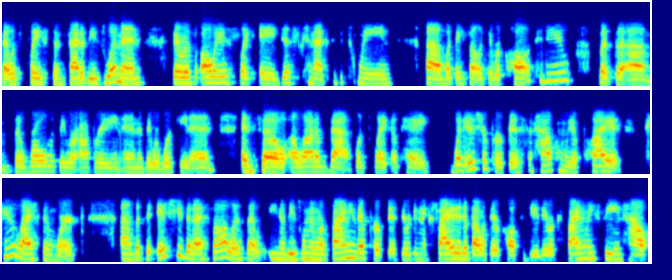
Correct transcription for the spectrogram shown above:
that was placed inside of these women there was always like a disconnect between um, what they felt like they were called to do, but the um, the role that they were operating in and they were working in. And so a lot of that looked like, okay, what is your purpose and how can we apply it to life and work? Um, but the issue that I saw was that you know these women were finding their purpose. They were getting excited about what they were called to do. They were finally seeing how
